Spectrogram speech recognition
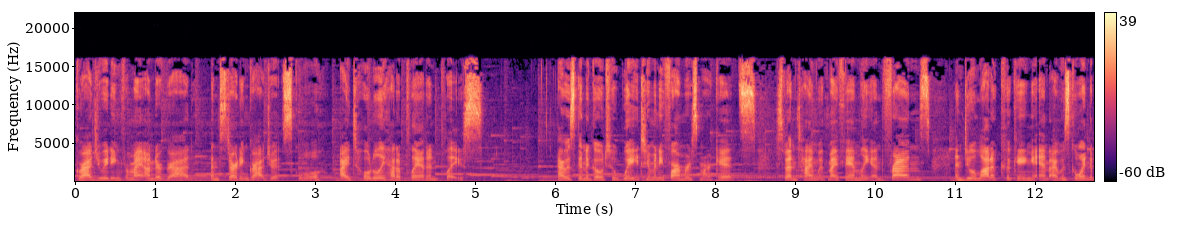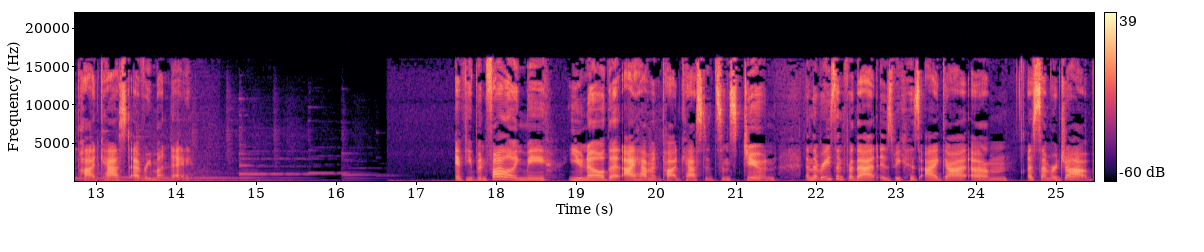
graduating from my undergrad and starting graduate school, I totally had a plan in place. I was going to go to way too many farmers markets, spend time with my family and friends, and do a lot of cooking, and I was going to podcast every Monday. If you've been following me, you know that I haven't podcasted since June. And the reason for that is because I got um, a summer job.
